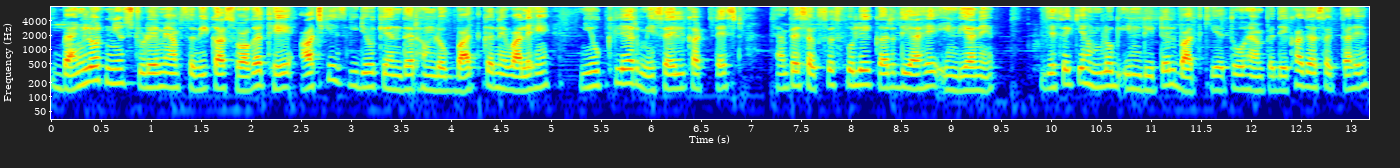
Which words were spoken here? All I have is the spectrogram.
बैंगलोर न्यूज़ टुडे में आप सभी का स्वागत है। आज के इस वीडियो के अंदर हम लोग बात करने वाले हैं न्यूक्लियर मिसाइल का टेस्ट यहाँ पे सक्सेसफुली कर दिया है इंडिया ने। जैसे कि हम लोग इन डिटेल बात किए तो यहाँ पे देखा जा सकता है,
